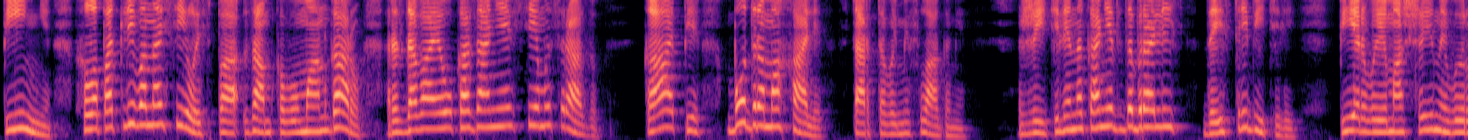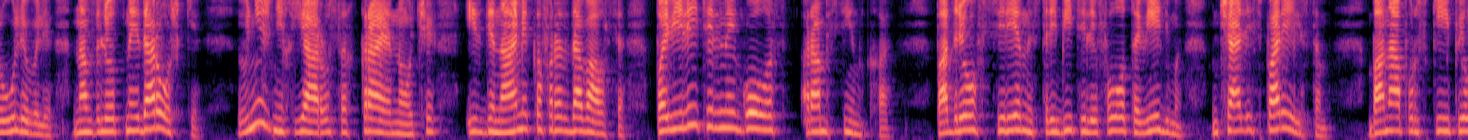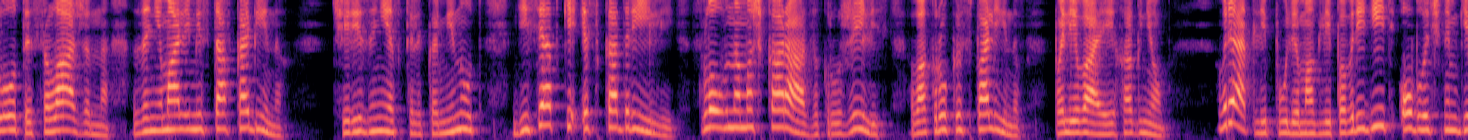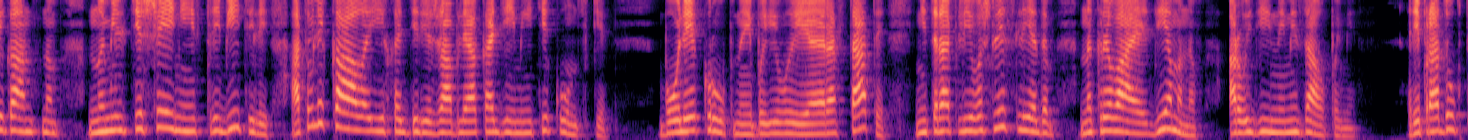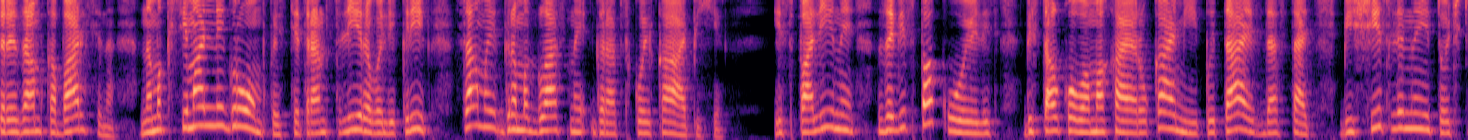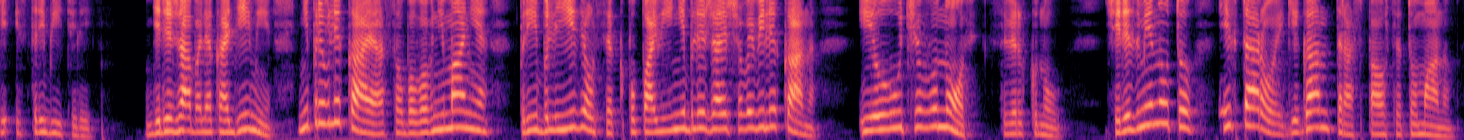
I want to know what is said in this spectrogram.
Пинни хлопотливо носилась по замковому ангару, раздавая указания всем и сразу. Капи бодро махали стартовыми флагами. Жители, наконец, добрались до истребителей. Первые машины выруливали на взлетные дорожки. В нижних ярусах края ночи из динамиков раздавался повелительный голос Рамсингха. Подрев сирен истребителей флота ведьмы мчались по рельсам. Банапурские пилоты слаженно занимали места в кабинах. Через несколько минут десятки эскадрилий, словно машкара, закружились вокруг исполинов, поливая их огнем. Вряд ли пули могли повредить облачным гигантам, но мельтешение истребителей отвлекало их от дирижабля Академии Тикунски. Более крупные боевые аэростаты неторопливо шли следом, накрывая демонов орудийными залпами. Репродукторы замка Барсина на максимальной громкости транслировали крик самой громогласной городской каапихи – Исполины забеспокоились, бестолково махая руками и пытаясь достать бесчисленные точки истребителей. Дирижабль Академии, не привлекая особого внимания, приблизился к пуповине ближайшего великана, и луч вновь сверкнул. Через минуту и второй гигант распался туманом.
